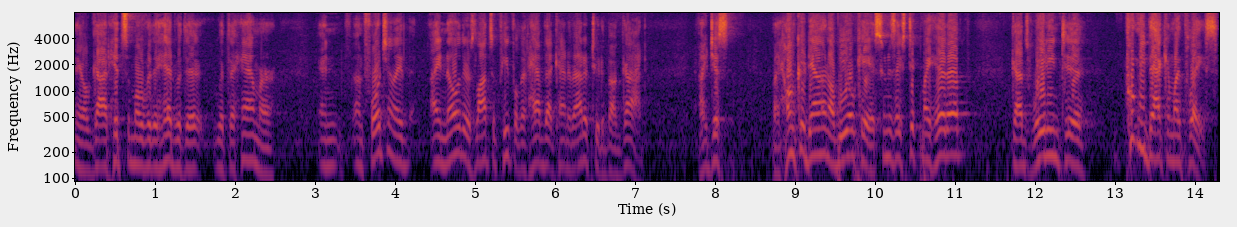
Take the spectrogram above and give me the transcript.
know, God hits them over the head with the, with the hammer. And unfortunately, I know there's lots of people that have that kind of attitude about God. If I just, if I hunker down, I'll be okay. As soon as I stick my head up, God's waiting to put me back in my place.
